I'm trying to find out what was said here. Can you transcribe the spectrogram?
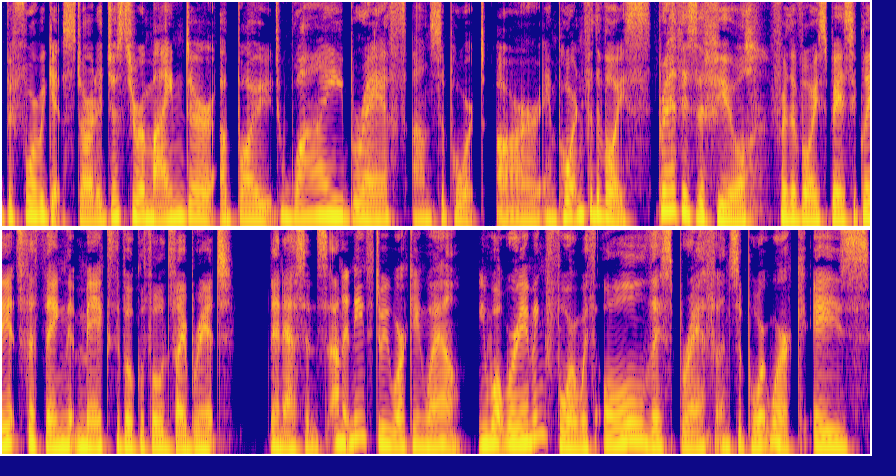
before we get started, just a reminder about why breath and support are important for the voice. Breath is the fuel for the voice, basically. It's the thing that makes the vocal folds vibrate in essence, and it needs to be working well. What we're aiming for with all this breath and support work is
